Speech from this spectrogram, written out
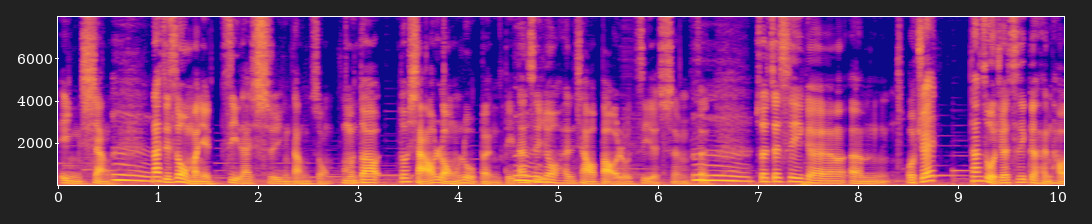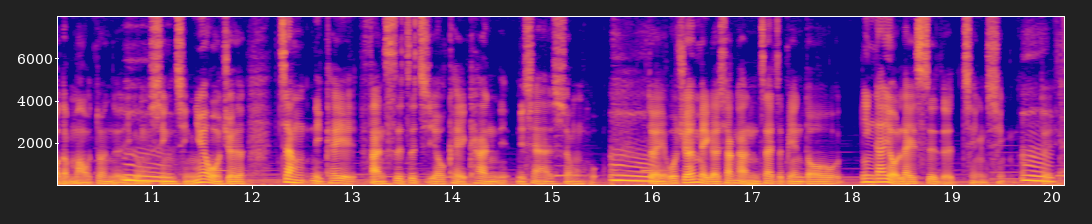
印象。嗯，那其实我们也自己在适应当中，我们都要都想要融入本地，但是又很想要保留自己的身份。嗯，所以这是一个嗯，我觉得。但是我觉得是一个很好的矛盾的一种心情，因为我觉得这样你可以反思自己，又可以看你你现在的生活。嗯，对我觉得每个香港人在这边都应该有类似的情形。嗯，对，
